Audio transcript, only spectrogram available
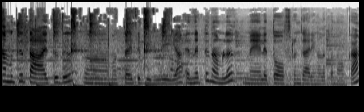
നമുക്ക് താഴത്തത് മൊത്തമായിട്ട് ബില്ല് ചെയ്യാം. എന്നിട്ട് നമ്മൾ മേലത്തെ ഓഫറും കാര്യങ്ങളൊക്കെ നോക്കാം.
